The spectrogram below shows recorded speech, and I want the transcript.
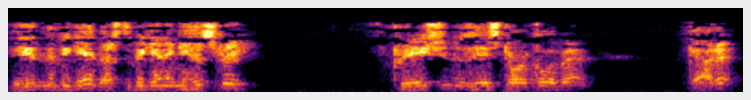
In the beginning. That's the beginning of history. Creation is a historical event. Got it?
